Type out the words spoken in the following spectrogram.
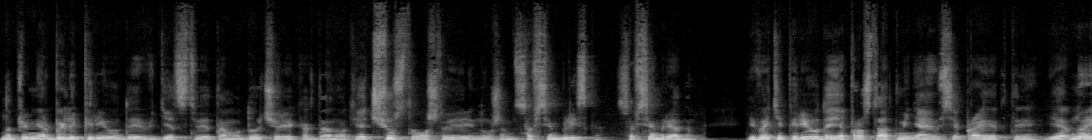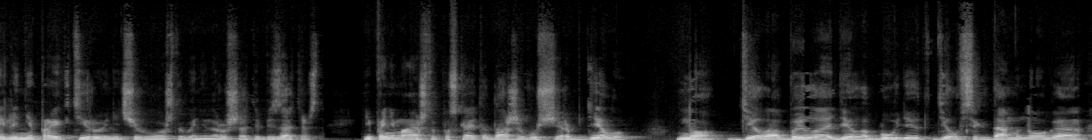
Например, были периоды в детстве там, у дочери, когда ну, вот, я чувствовал, что я ей нужен совсем близко, совсем рядом. И в эти периоды я просто отменяю все проекты, я, ну или не проектирую ничего, чтобы не нарушать обязательств и понимая, что пускай это даже в ущерб делу, но дело было, дело будет, дел всегда много,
